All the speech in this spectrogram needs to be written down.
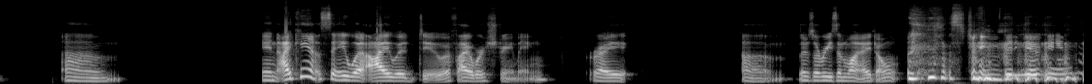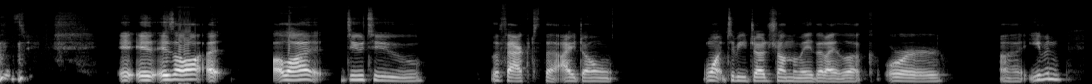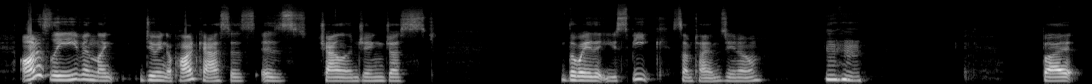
um and i can't say what i would do if i were streaming right um, there's a reason why I don't stream video games. It, it is a lot, a lot due to the fact that I don't want to be judged on the way that I look, or uh, even honestly, even like doing a podcast is is challenging. Just the way that you speak sometimes, you know. hmm But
